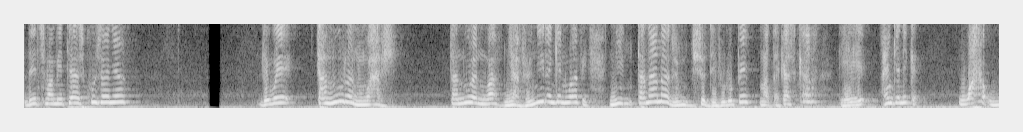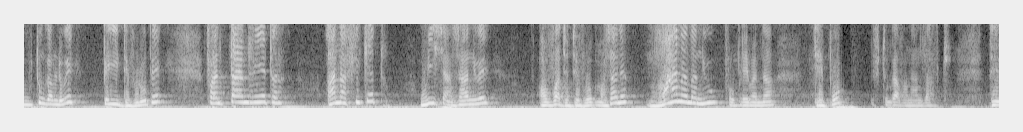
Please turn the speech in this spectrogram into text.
Ilay tsy mahamety azy koa izany an, dia hoe tanora no avy. Tanora ny ho avy, ny avenir ange ny ho avy e! Ny tanàna ry mi-se développer, Madagascar dia ainga anie ka ho a-, ho tonga amin'ilay hoe pays développé. Fa ny tany rehetra any Afrika eto misy an'izany hoe en voie de développement izany an, manana an'io problème-na dépôt, ny fitongavana any lavitra. Dia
